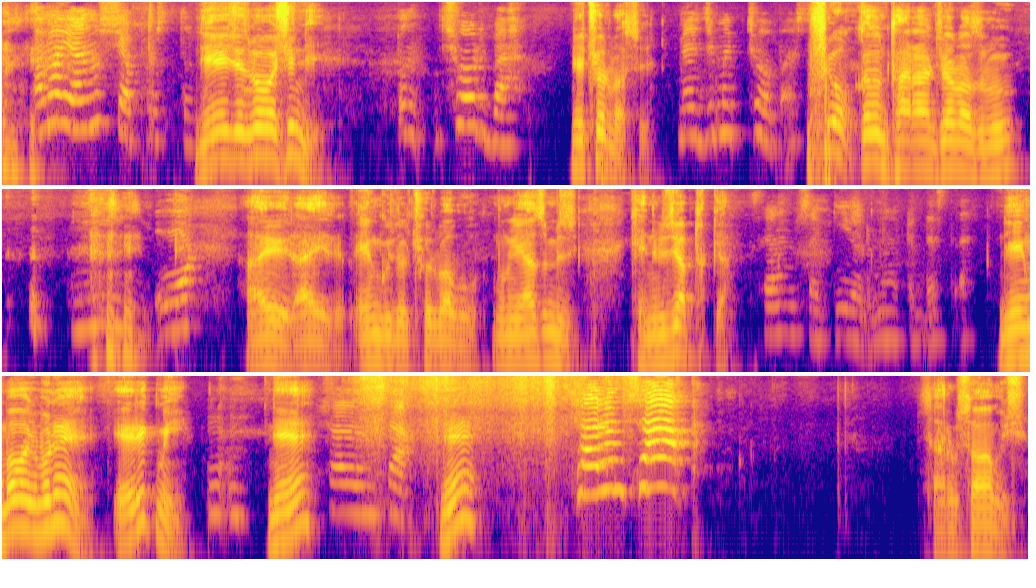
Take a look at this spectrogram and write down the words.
Ama yanlış yapıştırdım. Ne yiyeceğiz baba şimdi? Bu çorba. Ne çorbası? Mercimek çorbası. Yok kızım tarhana çorbası bu. Hayır hayır en güzel çorba bu. Bunu yazın biz kendimiz yaptık ya. Sarımsak yiyorum arkadaşlar. Neyin babacığım bu ne? Erik mi? Ne? Sarımsak. Ne? Sarımsak. Sarımsağmış.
